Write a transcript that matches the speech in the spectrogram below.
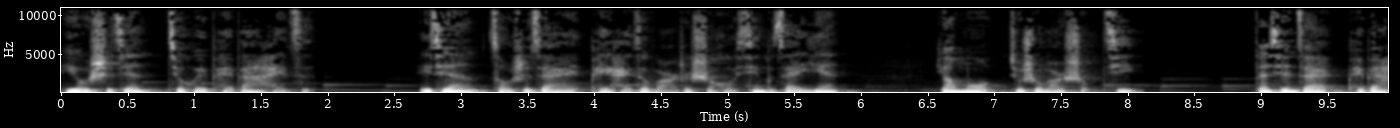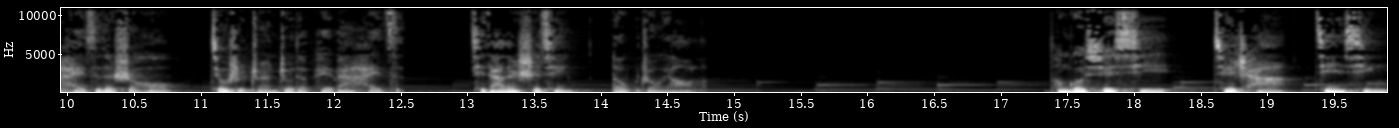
一有时间就会陪伴孩子，以前总是在陪孩子玩的时候心不在焉，要么就是玩手机，但现在陪伴孩子的时候就是专注的陪伴孩子，其他的事情都不重要了。通过学习、觉察、践行，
